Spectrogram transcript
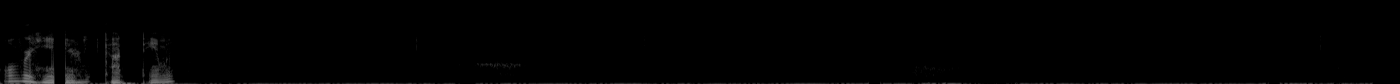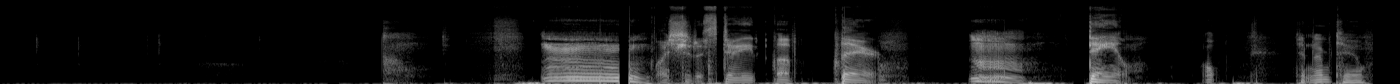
over here. God damn it. Mmm. I should have stayed up there. Mmm. Damn. Oh, tip number two.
